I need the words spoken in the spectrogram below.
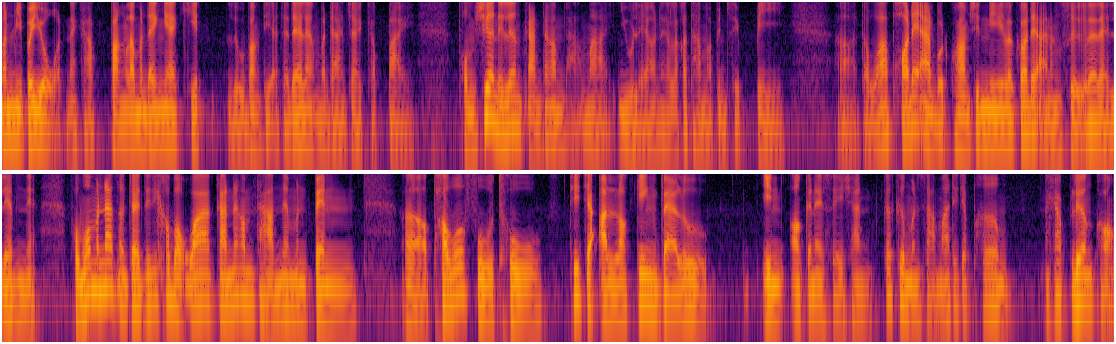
มันมีประโยชน์นะครับ ฟังแล้วมันได้แง่คิด หรือบางทีอาจจะได้แรงบันดาลใจกลับไป ผมเชื่อในเรื่องการตั้งคำถามมาอยู่แล้วนะครับแล้วก็ทำมาเป็น 10 ปี แต่ว่าพอได้อ่านบทความชิ้นนี้ แล้วก็ได้อ่านหนังสือหลาย ๆ เล่มเนี่ยผมว่ามันน่าสนใจตรงที่เขาบอกว่าการตั้งคำถามเนี่ยมันเป็น powerful tool ที่จะ unlocking value in organization ก็คือมันสามารถที่จะเพิ่มนะครับเรื่องของ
